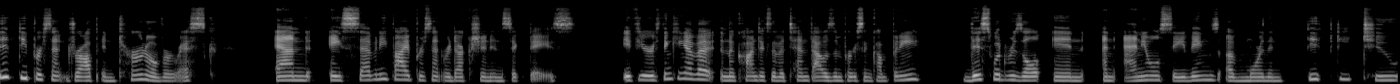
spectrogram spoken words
50% drop in turnover risk, and a 75% reduction in sick days. If you're thinking of it in the context of a 10,000 person company, this would result in an annual savings of more than $52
